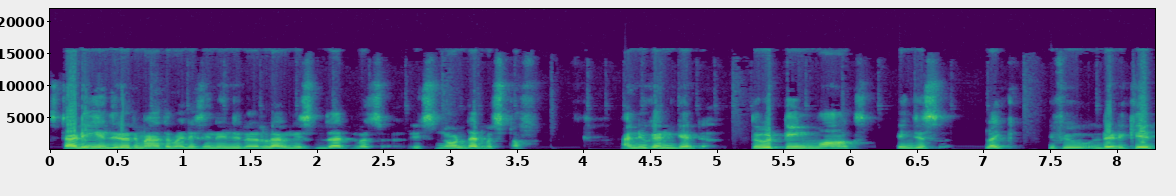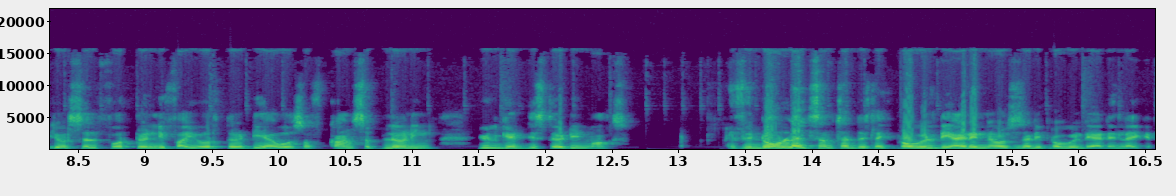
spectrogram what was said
studying engineering mathematics in engineering level is that much, it's not that much tough and you can get 13 marks in just like if you dedicate yourself for 25 or 30 hours of concept learning, you'll get these 13 marks. If you don't like some subjects like probability, I didn't also study probability, I didn't like it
